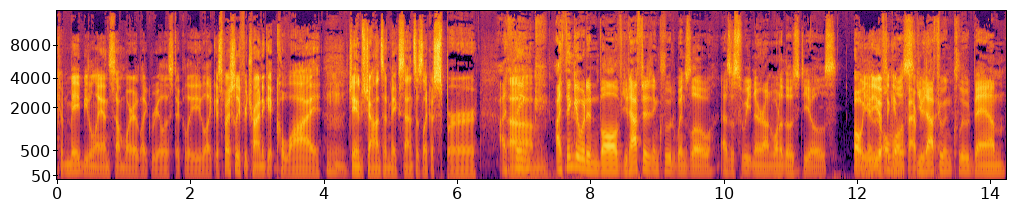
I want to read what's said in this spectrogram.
could maybe land somewhere like realistically, like especially if you're trying to get Kawhi. Mm-hmm. James Johnson makes sense as like a spur. I think Um, I think it would involve you'd have to include Winslow as a sweetener on one of those deals. Oh, yeah, You'd you have to give up You'd have to include Bam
